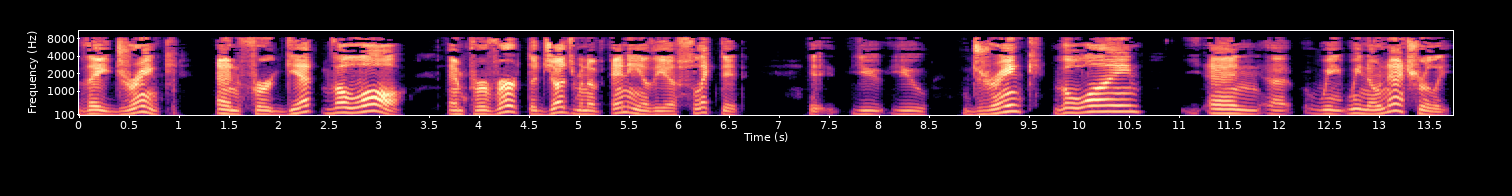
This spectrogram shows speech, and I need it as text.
they drink and forget the law and pervert the judgment of any of the afflicted. You, you drink the wine and uh, we, we know naturally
